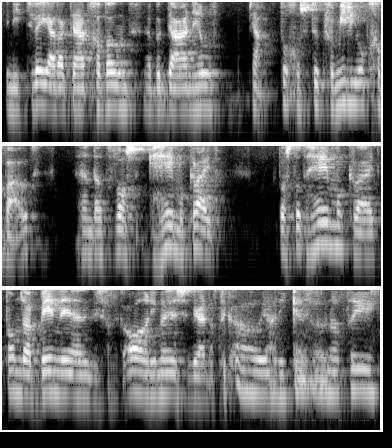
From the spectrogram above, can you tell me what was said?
in die twee jaar dat ik daar heb gewoond... heb ik daar een heel... Ja, toch een stuk familie opgebouwd. En dat was ik helemaal kwijt. Ik was dat helemaal kwijt. Ik kwam daar binnen en zag ik al die mensen weer. dacht ik, oh ja, die ken ik ook nog. Die,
